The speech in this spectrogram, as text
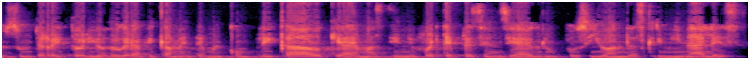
es un territorio geográficamente muy complicado que además tiene fuerte presencia de grupos y bandas criminales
